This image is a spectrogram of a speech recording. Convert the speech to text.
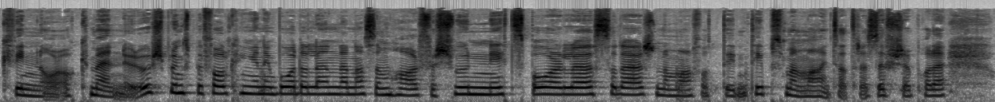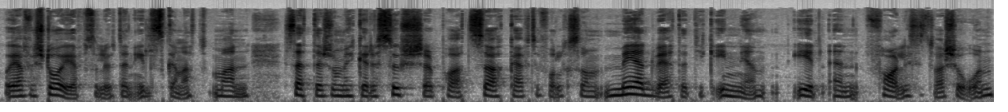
kvinnor och män ur ursprungsbefolkningen i båda länderna som har försvunnit spårlöst sådär, så de har fått in tips men man har inte satt resurser på det. Och jag förstår ju absolut den ilskan att man sätter så mycket resurser på att söka efter folk som medvetet gick in i en, i en farlig situation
